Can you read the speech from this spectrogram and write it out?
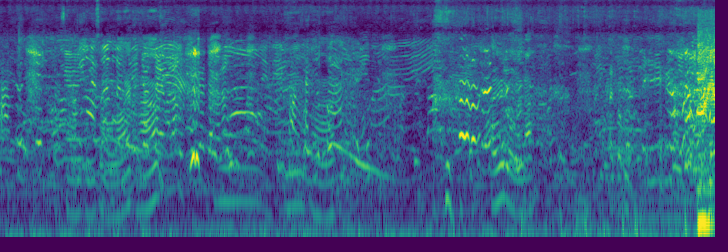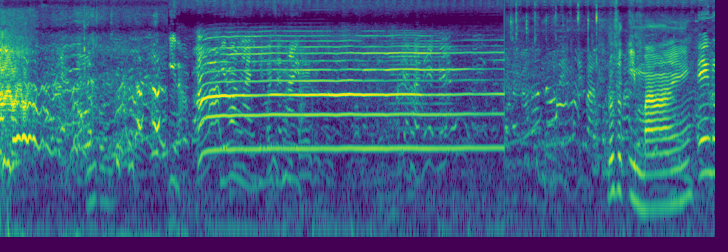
สามถุงสองร้อยครับนี่ครับไอ้ไม่อยู่เลยนะไอ้ตัวนี้นี่ตัวนี้กินอะคิดว่าไง คิดว่าฉันให้ รู้สึกอิ่มไหมเองดู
